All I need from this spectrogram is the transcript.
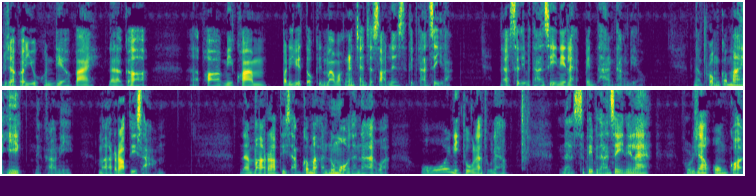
พระเจ้าก็อยู่คนเดียวไป แล้วก็พอมีความปริวิตกขึ้นมาว่างั้นฉันจะสอนเรื่องสติปัฏฐาน4ละนะสติปัฏฐาน4นี่แหละเป็นทางทางเดียวนะพรหมก็มาอีกในคราวนี้มารอบที่3นะมารอบที่ 3 ก็มาอนุโมทนาว่า โอ้ยนี่ถูกแล้วถูกแล้วนะสติปัฏฐาน4นี่แหละ พระพุทธเจ้าองค์ก่อน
